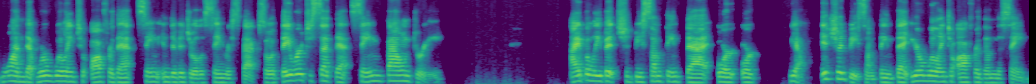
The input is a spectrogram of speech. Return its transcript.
one that we're willing to offer that same individual the same respect. So if they were to set that same boundary, I believe it should be something that, or, or, yeah, it should be something that you're willing to offer them the same.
